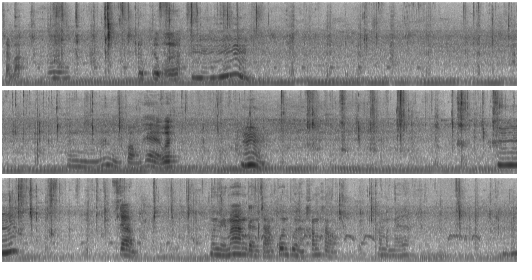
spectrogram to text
ใช่ปะอืมกรุบกรุบเอออืม ของแท้เว้ย อืมอืมแซ่บมันมีมากกันสามคนพูนอะข้ามเขาข้ามแบบไงล่ะอืม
